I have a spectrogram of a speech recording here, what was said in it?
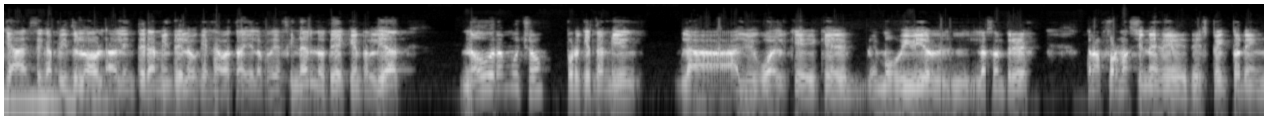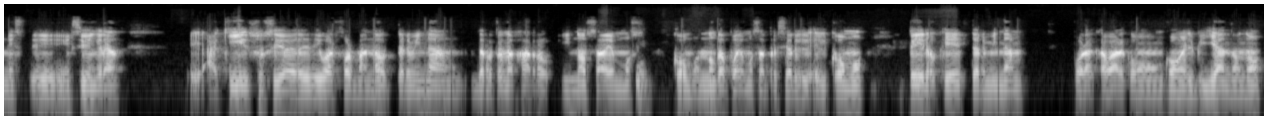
ya este capítulo habla, enteramente de lo que es la batalla, la batalla final, noté que en realidad no dura mucho, porque también, la, al igual que, hemos vivido las anteriores transformaciones de, de Spector en, este, en Steven Grant, eh, aquí sucede de igual forma, ¿no? Terminan derrotando a Harrow y no sabemos cómo, nunca podemos apreciar el, cómo, pero que terminan por acabar con el villano, ¿no?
